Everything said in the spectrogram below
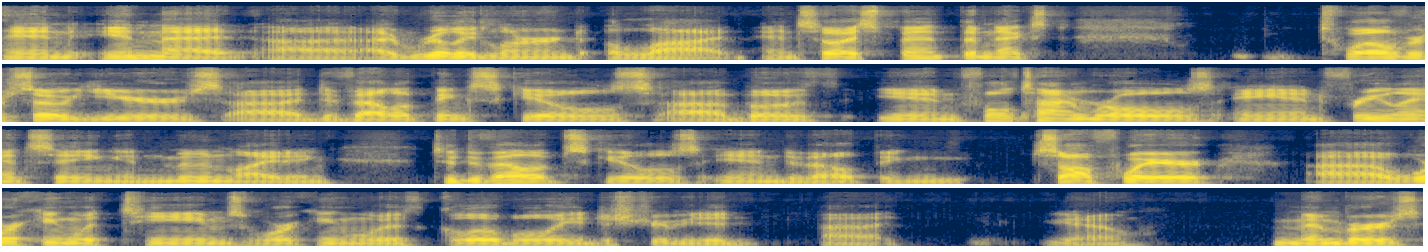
and in that uh, I really learned a lot. And so I spent the next 12 or so years uh, developing skills uh, both in full-time roles and freelancing and moonlighting to develop skills in developing software uh, working with teams working with globally distributed uh, you know members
